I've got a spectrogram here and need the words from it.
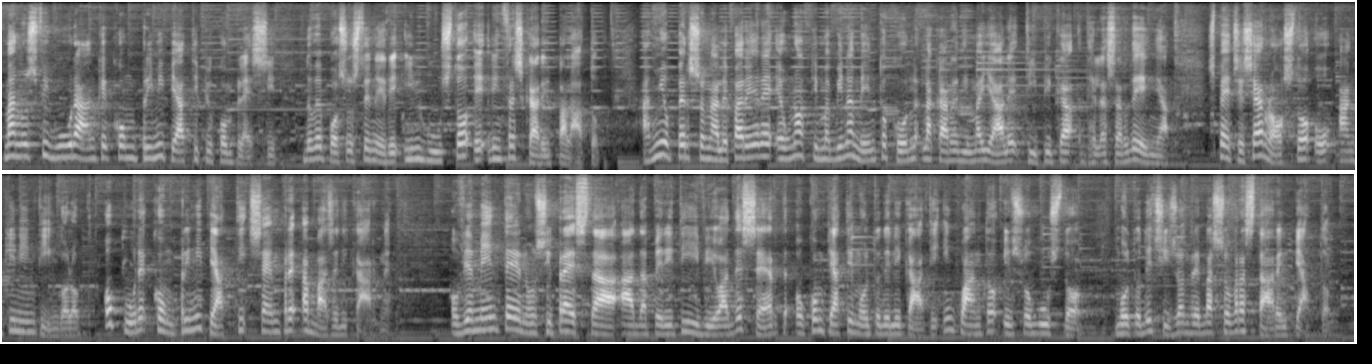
ma non sfigura anche con primi piatti più complessi, dove può sostenere il gusto e rinfrescare il palato. A mio personale parere è un ottimo abbinamento con la carne di maiale tipica della Sardegna, specie se arrosto o anche in intingolo, oppure con primi piatti sempre a base di carne. Ovviamente non si presta ad aperitivi o a dessert o con piatti molto delicati, in quanto il suo gusto molto deciso andrebbe a sovrastare il piatto.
